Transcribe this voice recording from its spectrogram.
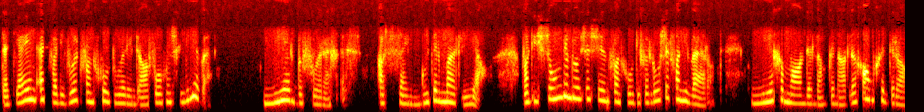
dat jy en ek wat die woord van God hoor en daarvolgens lewe, meer bevoordeel is as sy moeder Maria, wat die sondelose seun van God, die verlosser van die wêreld, 9 maande lank in haar liggaam gedra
